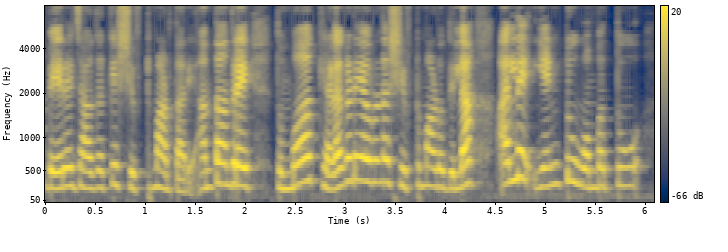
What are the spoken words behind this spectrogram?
ಬೇರೆ ಜಾಗಕ್ಕೆ ಶಿಫ್ಟ್ ಮಾಡ್ತಾರೆ. ಅಂತ ಅಂದ್ರೆ ತುಂಬಾ ಕೆಳಗಡೆ ಅವರನ್ನ ಶಿಫ್ಟ್ ಮಾಡೋದಿಲ್ಲ. ಅಲ್ಲೇ ಎಂಟು, ಒಂಬತ್ತು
